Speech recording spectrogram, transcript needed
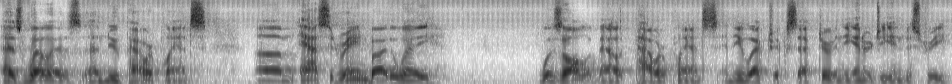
as well as uh, new power plants. Um, acid rain, by the way, was all about power plants and the electric sector and the energy industry.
